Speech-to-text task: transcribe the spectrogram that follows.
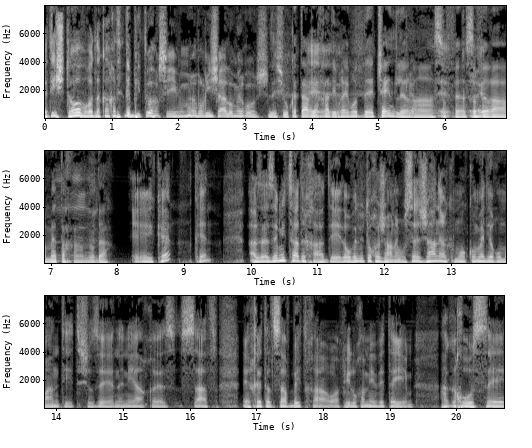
את אשתו, ועוד לקחת את הביטוח שהיא מרעישה לו מראש. זה שהוא כתב יחד עם ריימונד אה, צ'יינדלר, הסופר, סופר המתח הנודע. אה, כן, כן. אז זה מצד אחד, אה, עובד בתוך הז'אנר, הוא עושה ז'אנר כמו קומדיה רומנטית, שזה נניח אה, סף, אה, חטא על סף ביתך, או אפילו חמים וטעים. אחר כך הוא עושה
